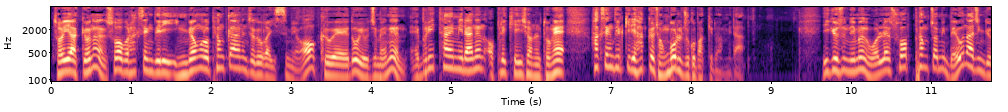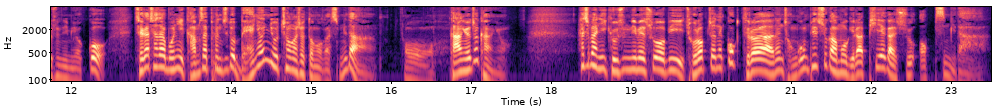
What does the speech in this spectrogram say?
저희 학교는 수업을 학생들이 익명으로 평가하는 제도가 있으며 그 외에도 요즘에는 에브리타임이라는 어플리케이션을 통해 학생들끼리 학교 정보를 주고받기도 합니다. 이 교수님은 원래 수업 평점이 매우 낮은 교수님이었고 제가 찾아보니 감사 편지도 매년 요청하셨던 것 같습니다. 오. 강요죠, 강요. 하지만 이 교수님의 수업이 졸업 전에 꼭 들어야 하는 전공 필수 과목이라 피해갈 수 없습니다.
